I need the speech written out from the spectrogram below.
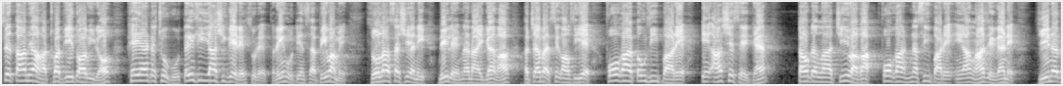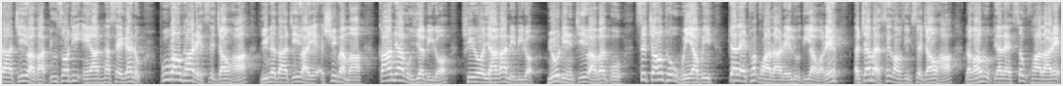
စစ်သားများဟာထွက်ပြေးသွားပြီးတော့ခဲယမ်းတချို့ကိုတင်စီရရှိခဲ့တယ်ဆိုတဲ့သတင်းကိုတင်ဆက်ပေးပါမယ်ဇွန်လ18ရက်နေ့နေ့လယ်2နာရီခန့်ကအကြမ်းဖက်စစ်ကောင်စီရဲ့ဖောကား3စီးပါတဲ့အင်အား80ခန့်တောင်တငါကြီးရွာကဖောကား2စီးပါတဲ့အင်အား90ခန့်နဲ့ ရေနတာကျေးရွာကပြူစောတိအင်အား20ခန်းတို့ပူးပေါင်းထားတဲ့စစ်ကြောင်းဟာရေနတာကျေးရွာရဲ့အရှိတ်ဘက်မှာကားများကိုရက်ပြီးတော့ခြေတော်ရာကနေပြီးတော့မြို့တင်ကျေးရွာဘက်ကိုစစ်ကြောင်းထိုးဝင်ရောက်ပြီးပြန်လည်ထွက်ခွာလာတယ်လို့သိရပါတယ်။အကြမ်းဖက်စစ်ကောင်စီစစ်ကြောင်းဟာ၎င်းတို့ပြန်လည်ဆုတ်ခွာလာတဲ့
